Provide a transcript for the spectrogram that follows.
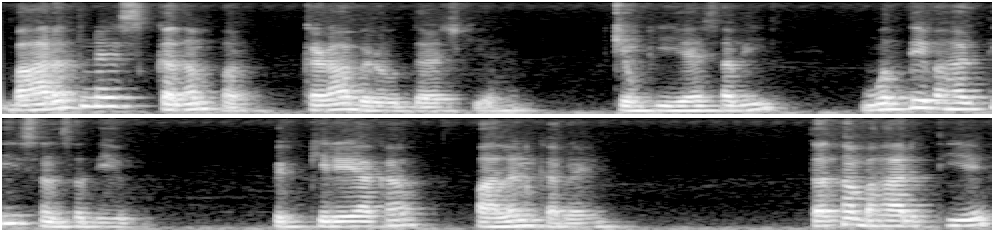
भारत ने इस कदम पर कड़ा विरोध दर्ज किया है, क्योंकि यह सभी मुद्दे भारतीय संसदीय प्रक्रिया का पालन कर रहे हैं, तथा भारतीय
